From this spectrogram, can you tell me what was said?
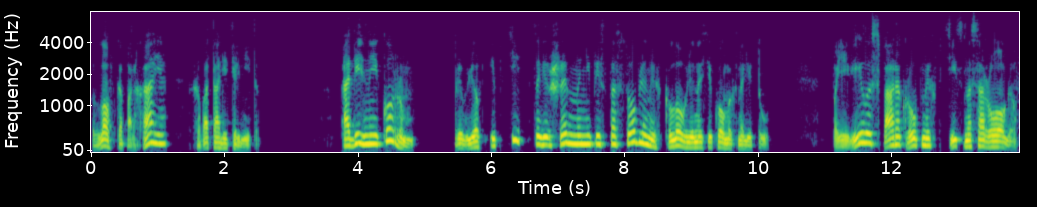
ловко порхая, хватали термитов. Обильный корм привлек и птиц, совершенно не приспособленных к ловле насекомых на лету. Появилась пара крупных птиц-носорогов.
